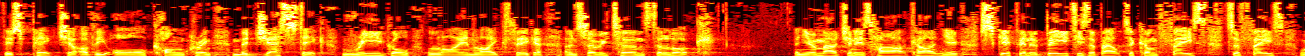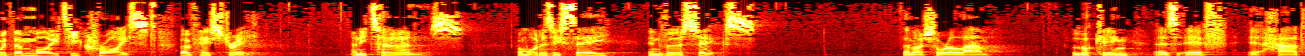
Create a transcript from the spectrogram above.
this picture of the all-conquering, majestic, regal, lion-like figure. And so he turns to look. And you imagine his heart, can't you? Skipping a beat, he's about to come face to face with the mighty Christ of history. And he turns. And what does he see? In verse 6. Then I saw a lamb looking as if it had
